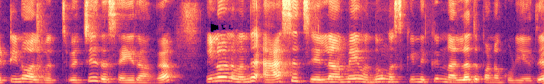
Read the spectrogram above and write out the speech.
ரெட்டினால் வச்சு வச்சு இதை செய்கிறாங்க இன்னொன்று வந்து ஆசிட்ஸ் எல்லாமே வந்து உங்கள் ஸ்கின்னுக்கு நல்லது பண்ணக்கூடியது.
